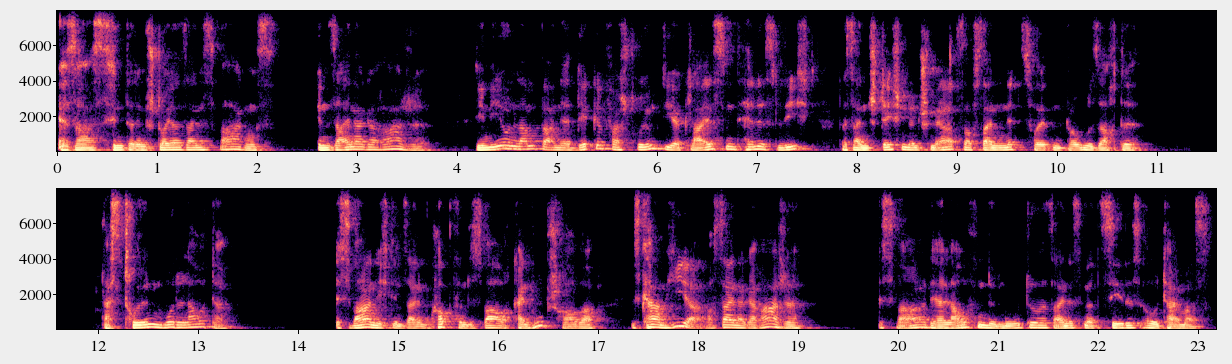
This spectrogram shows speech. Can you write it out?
Er saß hinter dem Steuer seines Wagens, in seiner Garage, die Neonlampe an der Decke verströmte ihr gleißend helles Licht, das einen stechenden Schmerz auf seinen Netzhäuten verursachte. Das Dröhnen wurde lauter. Es war nicht in seinem Kopf und es war auch kein Hubschrauber. Es kam hier aus seiner Garage. Es war der laufende Motor seines Mercedes Oldtimers.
